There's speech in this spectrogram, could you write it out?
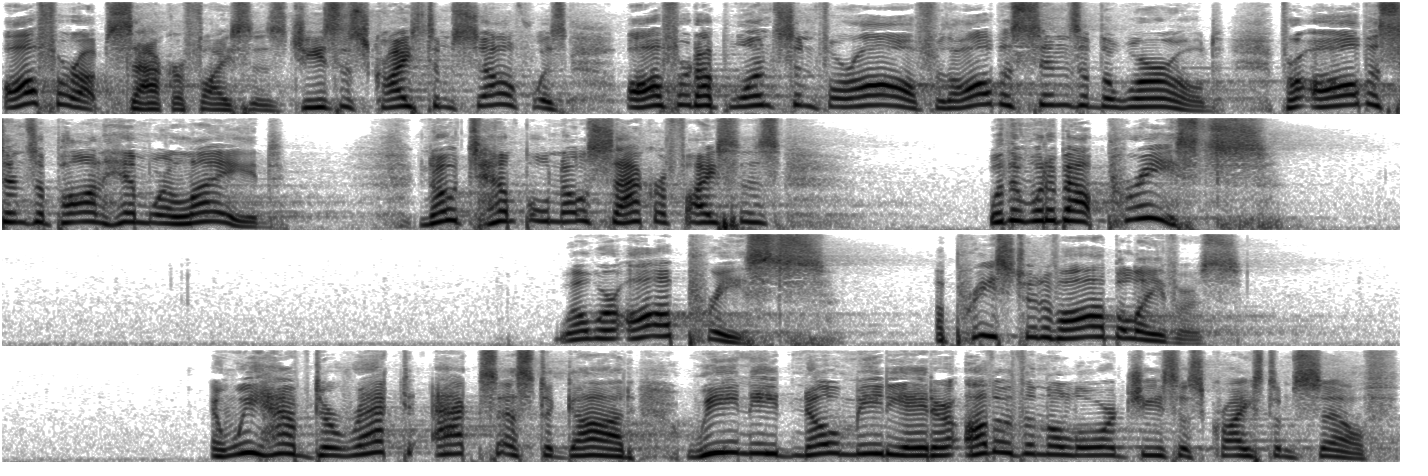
offer up sacrifices. Jesus Christ himself was offered up once and for all for all the sins of the world. For all the sins upon him were laid. No temple, no sacrifices. Well, then what about priests? Well, we're all priests, a priesthood of all believers. And we have direct access to God. We need no mediator other than the Lord Jesus Christ Himself.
